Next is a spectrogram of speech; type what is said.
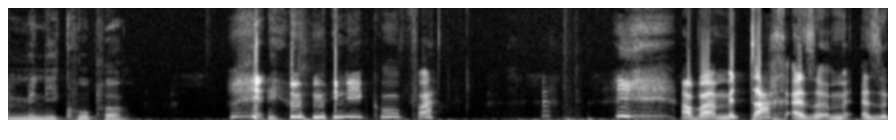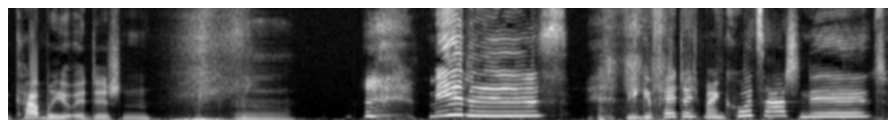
Mini Cooper. im Mini Cooper. Aber mit Dach, also, also Cabrio Edition. Mhm. Mädels, wie gefällt euch mein Kurzhaarschnitt?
